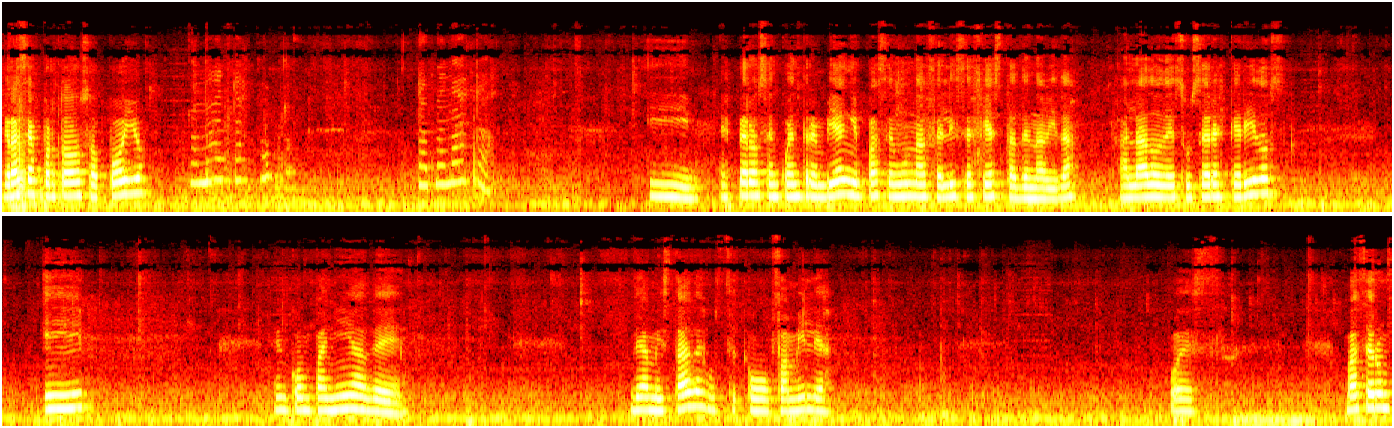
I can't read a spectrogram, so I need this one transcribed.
Gracias por todo su apoyo. Mamá, está junto. Está manata. Y espero se encuentren bien y pasen una feliz fiesta de Navidad al lado de sus seres queridos y en compañía de de amistades o, familia. Pues va a ser un,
